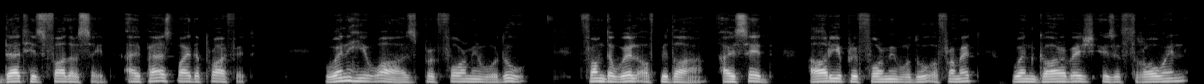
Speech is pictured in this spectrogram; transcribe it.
that his father said, I passed by the Prophet when he was performing wudu from the well of Bidah. I said, Are you performing wudu from it when garbage is thrown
